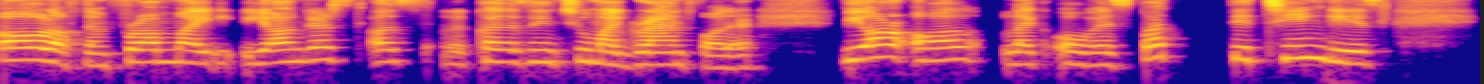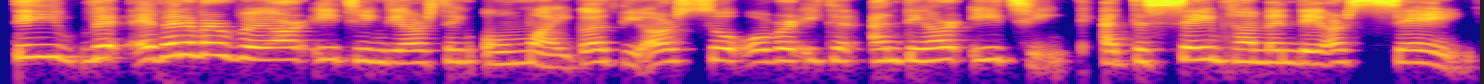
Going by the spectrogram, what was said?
All of them from my youngest cousin to my grandfather. We are all like obese but the thing is they whenever we are eating they are saying oh my god we are so overeaten and they are eating at the same time when they are saying.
